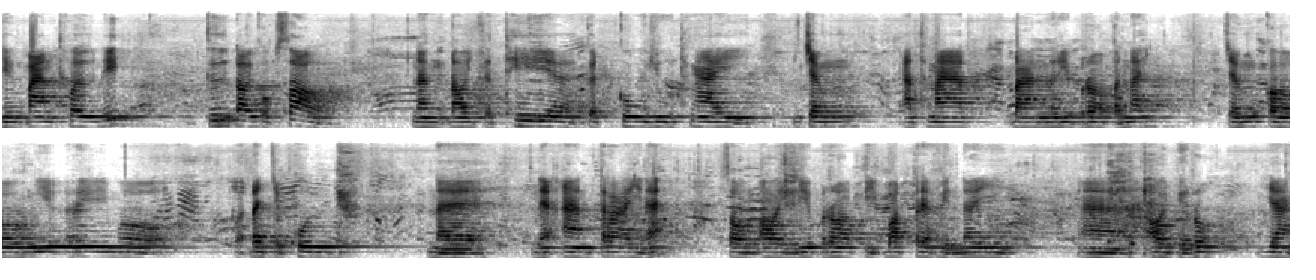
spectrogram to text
យើងបានធ្វើនេះគឺដោយកុសលនិងដោយសទ្ធាគិតគូរយូរថ្ងៃអញ្ចឹងអាត្មាបានរៀបរាប់ប៉ុណ្ណេះអញ្ចឹងក៏ងាករេមក បដិជ្ជគុណណែអ្នកអានត្រៃណាសូមឲ្យរៀបរាប់ពីបទព្រះវិន័យអាឲ្យពិរោះយ៉ាង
